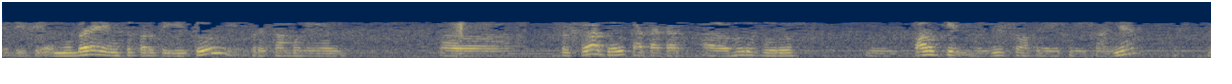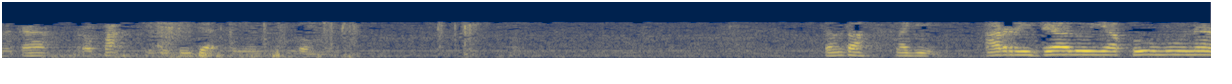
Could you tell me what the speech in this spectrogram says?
jadi fi'il mudhari' yang seperti itu bersama dengan uh, sesuatu kata-kata uh, huruf-huruf taukid menulis suatu yang semisalnya maka rofa itu tidak dengan dom contoh lagi ar-rijalu yaqumuna.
